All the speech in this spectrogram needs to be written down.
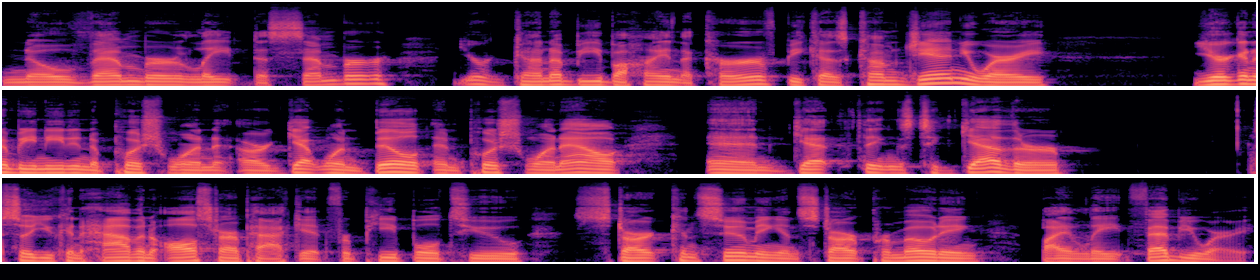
November, late December, you're going to be behind the curve because come January, you're going to be needing to push one or get one built and push one out and get things together so you can have an all-star packet for people to start consuming and start promoting by late February.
